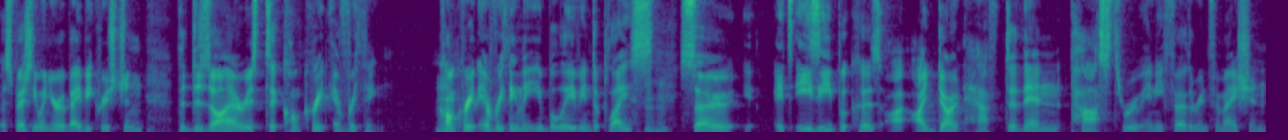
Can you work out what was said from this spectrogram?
especially when you're a baby Christian, the desire is to concrete everything Mm. concrete everything that you believe into place. Mhm. So it's easy because I, I don't have to then pass through any further information.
